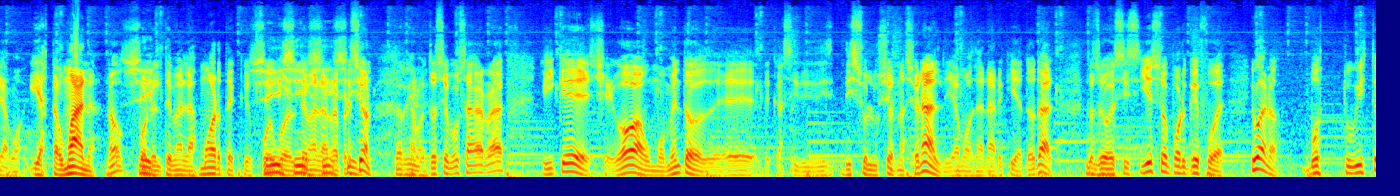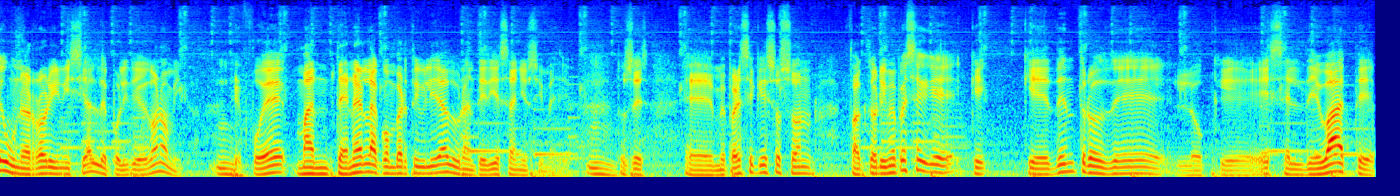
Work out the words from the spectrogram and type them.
Digamos, y hasta humana, ¿no? Sí. Por el tema de las muertes, que fue Sí, por el sí, tema de la represión. Digamos, entonces vos agarrás y que llegó a un momento de, de casi di- disolución nacional, digamos, de anarquía total. Entonces vos decís, ¿y eso por qué fue? Y bueno, vos tuviste un error inicial de política económica, Mm. que fue mantener la convertibilidad durante 10 años y medio. Mm. Entonces, eh, me parece que esos son factores. Y me parece que, que, que dentro de lo que es el debate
